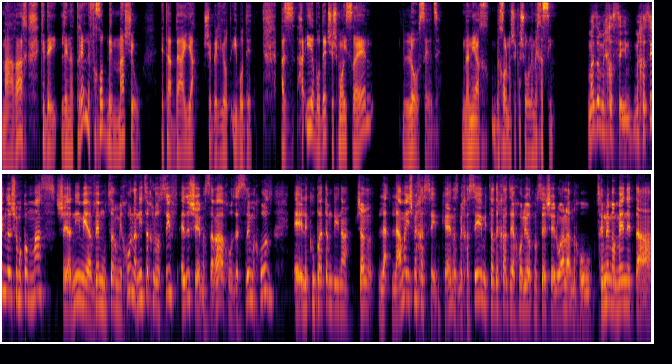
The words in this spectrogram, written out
מערך כדי לנטרל לפחות במשהו את הבעיה שבלהיות אי בודד. אז האי הבודד ששמו ישראל לא עושה את זה. נניח בכל מה שקשור למכסים. מה זה מכסים? מכסים זה איזשהו מקום מס שאני מייבא מוצר מחו"ל, אני צריך להוסיף איזה שהם 10%, 20% אה, לקופת המדינה. אפשר, למה יש מכסים, כן? אז מכסים מצד אחד זה יכול להיות נושא של וואלה, אנחנו צריכים לממן את, ה,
